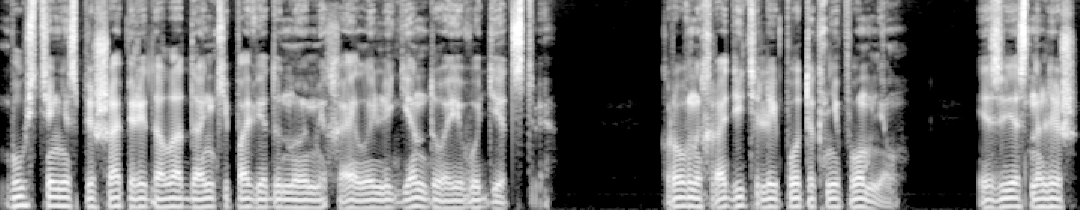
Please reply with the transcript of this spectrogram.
Бустя не спеша передала Даньке поведанную Михаилой легенду о его детстве. Кровных родителей Поток не помнил. Известно лишь,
